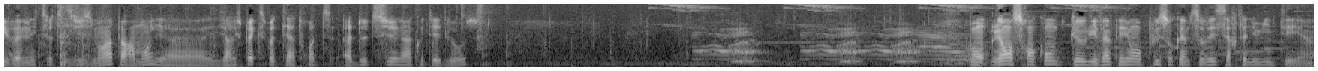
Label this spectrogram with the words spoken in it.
Lui, il va m'exploiter ce gisement. Apparemment, il n'arrive pas à exploiter à, trois deux dessus l'un à côté de l'autre. Bon, là, on se rend compte que les 20 payants en plus ont quand même sauvé certaines unités. hein.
